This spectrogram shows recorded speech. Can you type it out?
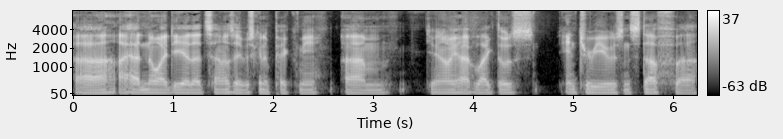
Uh, I had no idea that San Jose was going to pick me. Um, you know, you have like those interviews and stuff uh,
